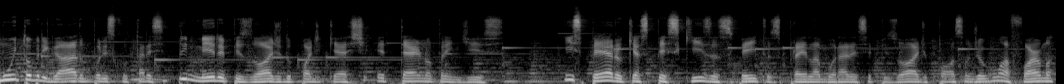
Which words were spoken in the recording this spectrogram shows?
Muito obrigado por escutar esse primeiro episódio do podcast Eterno Aprendiz. E espero que as pesquisas feitas para elaborar esse episódio possam de alguma forma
